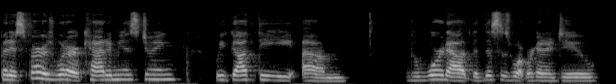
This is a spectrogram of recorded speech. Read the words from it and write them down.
But as far as what our academy is doing, we've got the um, the word out that this is what we're going to do.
